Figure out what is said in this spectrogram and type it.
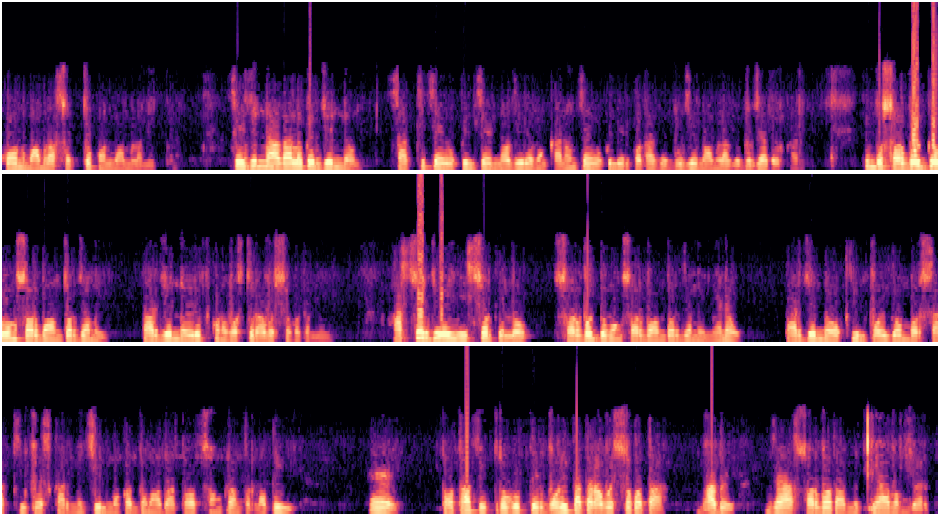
কোন মামলা সত্য, কোন মামলা মিথ্যা। সেই জন্য আদালতের জন্য সাক্ষী চাই, উকিল চাই, নজির এবং কানুন চাই, উকিলের কথাকে বুঝে মামলাকে বোঝা দরকার। কিন্তু সর্বজ্ঞ এবং সর্ব অন্তর্জামী তার জন্য এরূপ কোনো বস্তুর আবশ্যকতা নেই। আশ্চর্য এই ঈশ্বরকে লোক, সর্বজ্ঞ এবং সর্ব অন্তর্জামী মেনেও, তার জন্য উকিল, পৈগম্বর, সাক্ষী পেশকার মিছিল, মোকদ্দমা বা তৎ সংক্রান্ত নথি, এ তথা চিত্রগুপ্তের বহিকাতার আবশ্যকতা ভাবে, যা সর্বদা মিথ্যা এবং ব্যর্থ।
